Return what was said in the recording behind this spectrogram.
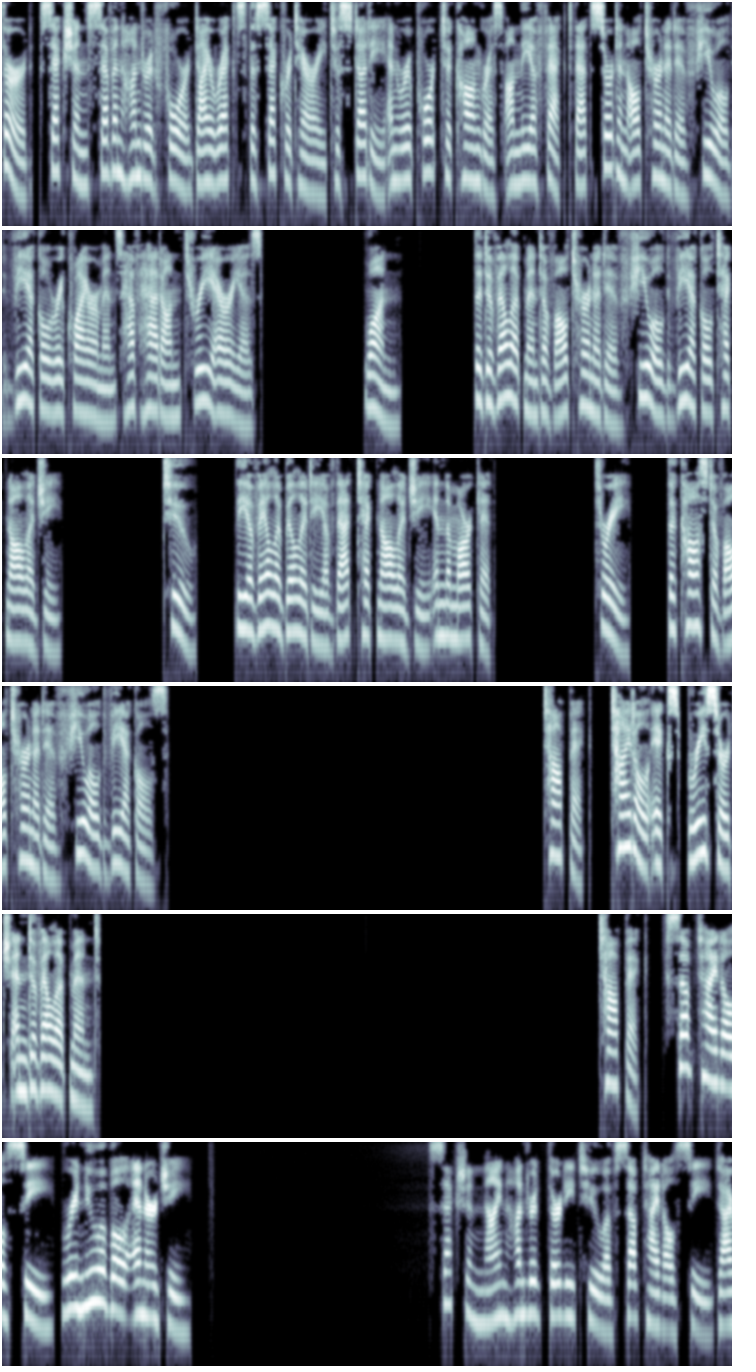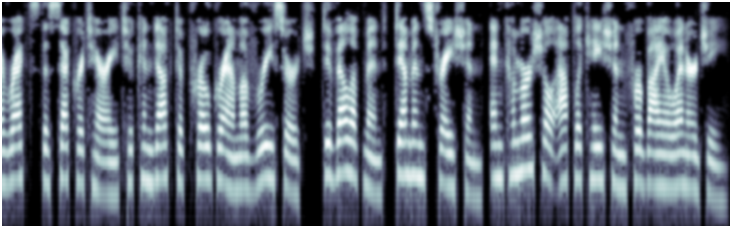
Third, Section 704 directs the Secretary to study and report to Congress on the effect that certain alternative fueled vehicle requirements have had on three areas 1. The development of alternative fueled vehicle technology 2. The availability of that technology in the market 3. The cost of alternative fueled vehicles Title X Research and Development. Subtitle C Renewable Energy. Section 932 of Subtitle C directs the Secretary to conduct a program of research, development, demonstration, and commercial application for bioenergy.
